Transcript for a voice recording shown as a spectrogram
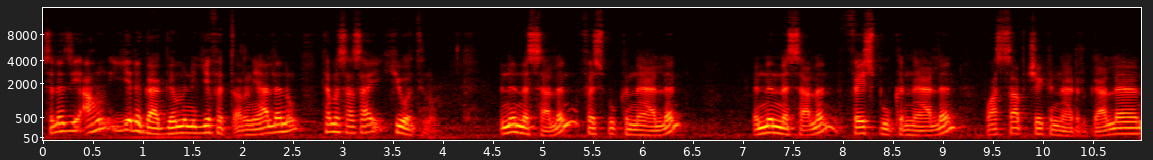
ስለዚህ አሁን እየደጋገምን እየፈጠርን ያለነው ተመሳሳይ ህይወት ነው። እንነሳለን፣ ፌስቡክ እናያለን፣ እንነሳለን፣ ፌስቡክ እናያለን ዋትሳፕ check እናደርጋለን።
